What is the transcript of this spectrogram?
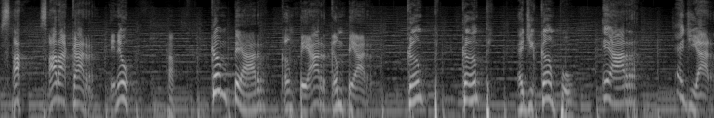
Sa Saracar, entendeu? Tá. Campear. Campear, campear. Camp, camp é de campo. E ar é de ar.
